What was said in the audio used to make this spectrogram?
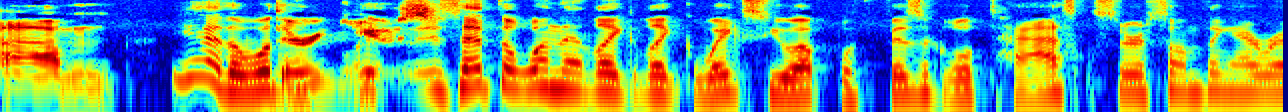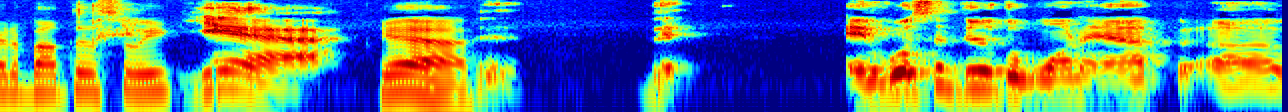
Um, Yeah, the one They're used- is that the one that like like wakes you up with physical tasks or something? I read about this week. yeah, Yeah, And wasn't there the one app? Uh,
